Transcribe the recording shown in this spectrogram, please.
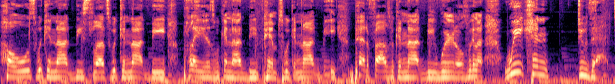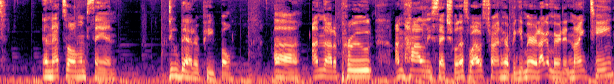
hoes. We cannot be sluts. We cannot be players. We cannot be pimps. We cannot be pedophiles. We cannot be weirdos. We cannot, we can do that. And that's all I'm saying. Do better, people. Uh, I'm not a prude. I'm highly sexual. That's why I was trying to help and get married. I got married at 19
